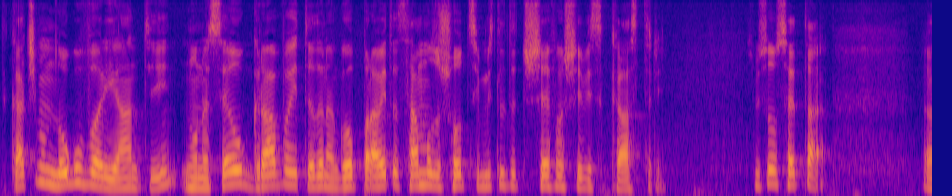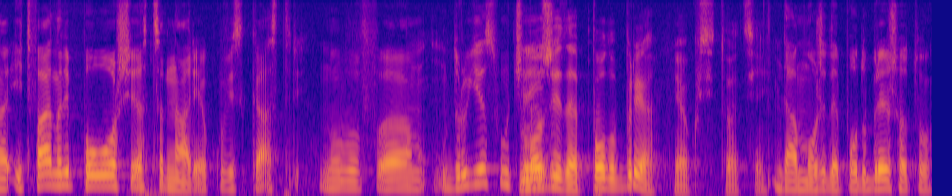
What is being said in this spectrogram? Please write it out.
Така че има много варианти, но не се ограбвайте да не го правите само защото си мислите, че шефа ще ви скастри. В смисъл все тая. А, И това е нали, по-лошия сценарий, ако ви скастри. Но в а, другия случай... Може да е по-добрия в някои ситуации. Да, може да е по-добре, защото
